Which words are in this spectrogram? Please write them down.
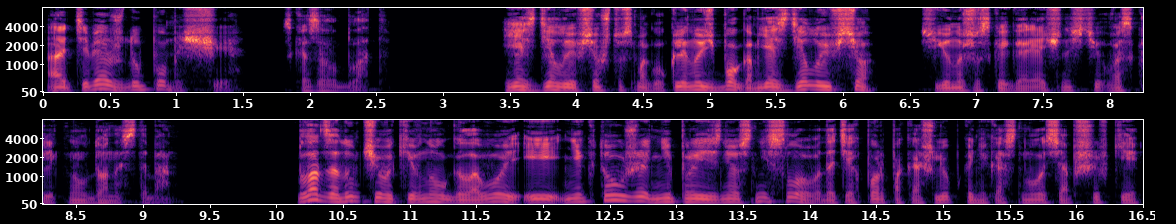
А от тебя жду помощи, — сказал Блад. — Я сделаю все, что смогу. Клянусь Богом, я сделаю все! — с юношеской горячностью воскликнул Дон Эстебан. Блад задумчиво кивнул головой, и никто уже не произнес ни слова до тех пор, пока шлюпка не коснулась обшивки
